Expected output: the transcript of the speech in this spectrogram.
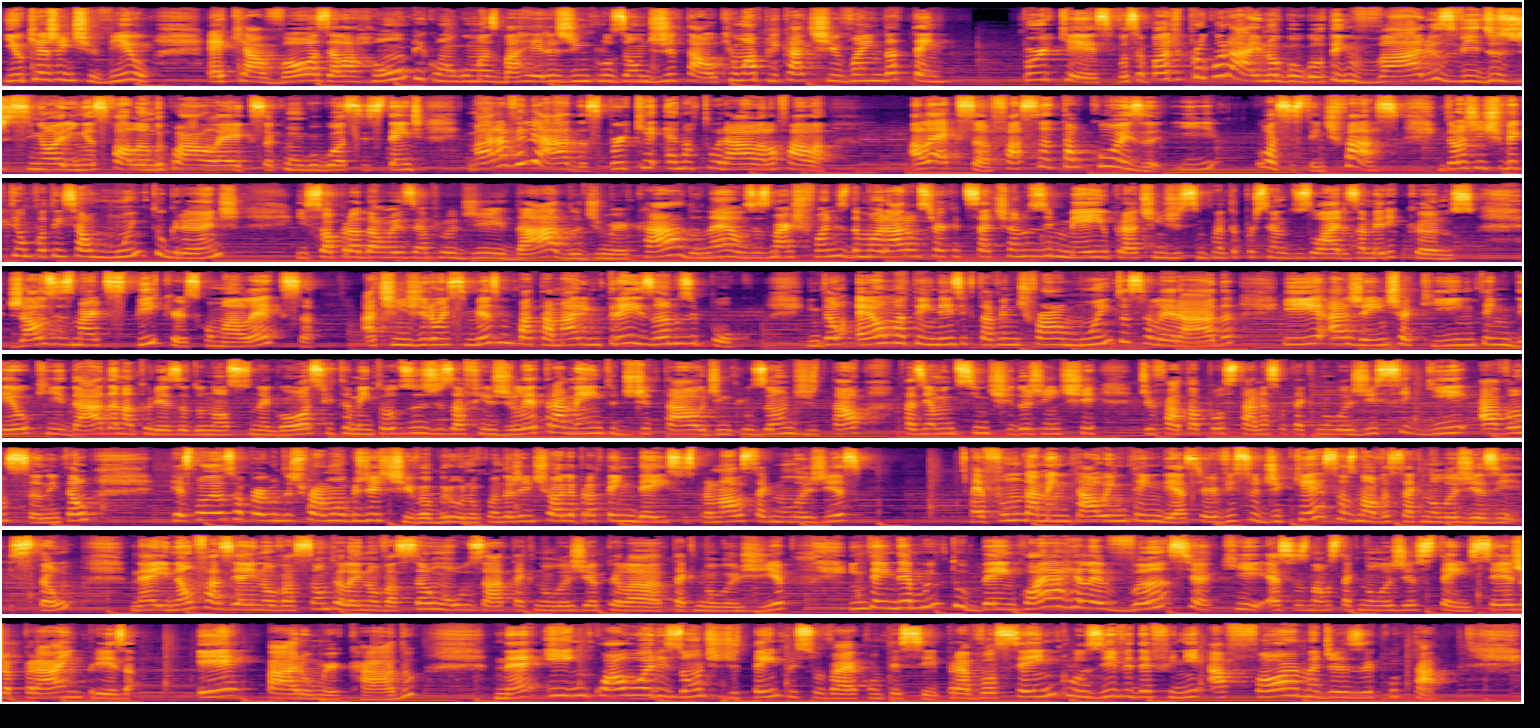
E o que a gente viu é que a voz ela rompe com algumas barreiras de inclusão digital que um aplicativo ainda tem. Porque se você pode procurar aí no Google, tem vários vídeos de senhorinhas falando com a Alexa, com o Google Assistente, maravilhadas, porque é natural. Ela fala: Alexa, faça tal coisa. E o assistente faz. Então a gente vê que tem um potencial muito grande. E só para dar um exemplo de dado de mercado, né? Os smartphones demoraram cerca de 7 anos e meio para atingir 50% dos lares americanos. Já os smart speakers, como a Alexa, atingiram esse mesmo patamar em três anos e pouco. Então é uma tendência que está vindo de forma muito acelerada e a gente aqui entendeu que, dada a natureza do nosso negócio e também todos os desafios de letramento digital, de inclusão digital, fazia muito sentido a gente de fato apostar nessa tecnologia e seguir avançando. Então, respondendo a sua pergunta de forma objetiva, Bruno, quando a gente olha para tendências, para novas tecnologias, é fundamental entender a serviço de que essas novas tecnologias estão, né? E não fazer a inovação pela inovação ou usar a tecnologia pela tecnologia. Entender muito bem qual é a relevância que essas novas tecnologias têm, seja para a empresa e para o mercado, né? E em qual horizonte de tempo isso vai acontecer, para você inclusive definir a forma de executar.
